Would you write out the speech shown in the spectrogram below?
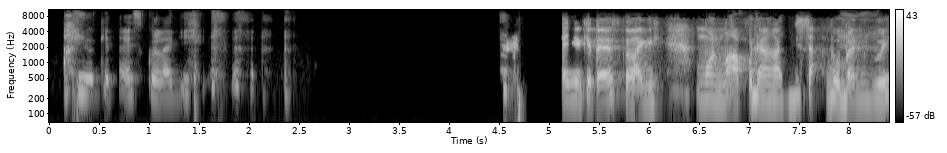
ayo kita ekskul lagi. Ayo kita eskul lagi. Mohon maaf udah nggak bisa beban gue.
